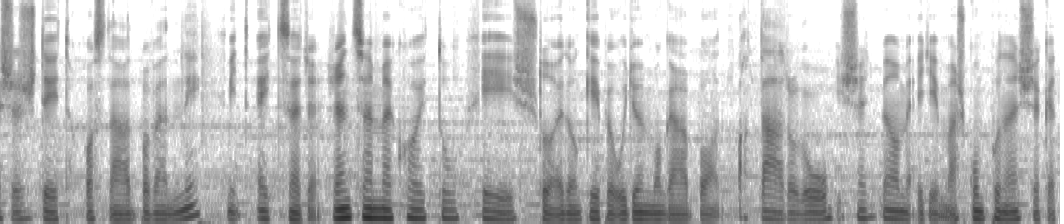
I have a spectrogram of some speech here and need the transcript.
SSD-t használatba venni, mint egyszerre rendszermeghajtó, és tulajdonképpen úgy önmagában a tároló is egyben, amely egyéb más komponenseket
